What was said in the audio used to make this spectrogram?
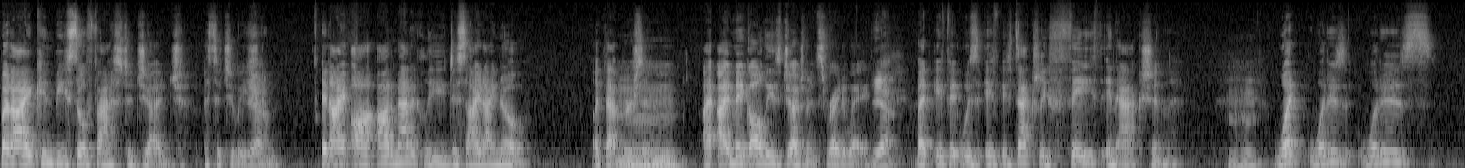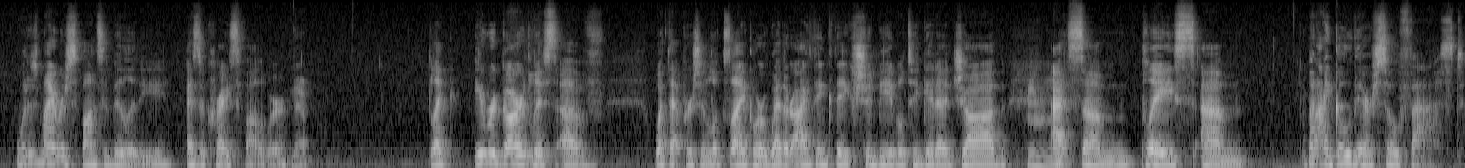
but I can be so fast to judge a situation, and I automatically decide I know, like that person. I, I make all these judgments right away. Yeah. But if it was, if it's actually faith in action, what what is what is what is my responsibility as a Christ follower? Yeah. Like, irregardless of what that person looks like or whether I think they should be able to get a job Mm-hmm. at some place. Um, but I go there so fast.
